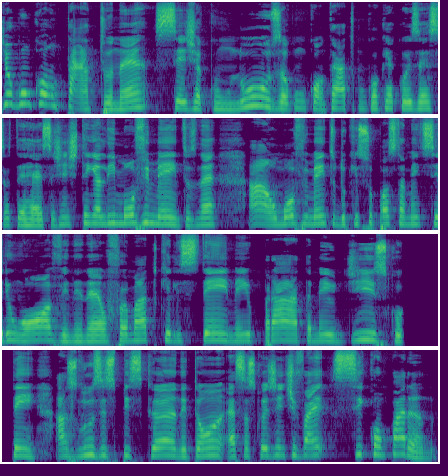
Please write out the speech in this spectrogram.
de algum contato, né? Seja com luz, algum contato com qualquer coisa extraterrestre. A gente tem ali movimentos, né? Ah, o movimento do que supostamente seria um OVNI, né? O formato que eles têm, meio prata, meio disco, tem as luzes piscando. Então, essas coisas a gente vai se comparando.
